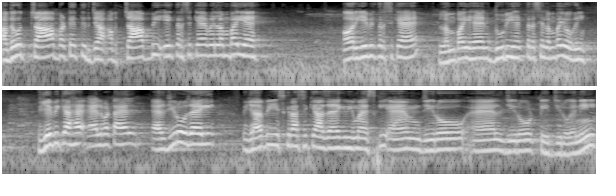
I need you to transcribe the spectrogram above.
अब देखो चाप बटे तिरजा। अब चाप भी एक तरह से क्या है भाई? लंबाई है। और ये भी एक तरह से क्या है? लंबाई है, दूरी है, एक तरह से लंबाई हो गई। ये भी क्या है? एल बटा एल एल ज़ीरो हो जाएगी। तो यहाँ भी इसकी राशि क्या आ जाएगी? बीमा इसकी M zero L zero T zero. यानी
